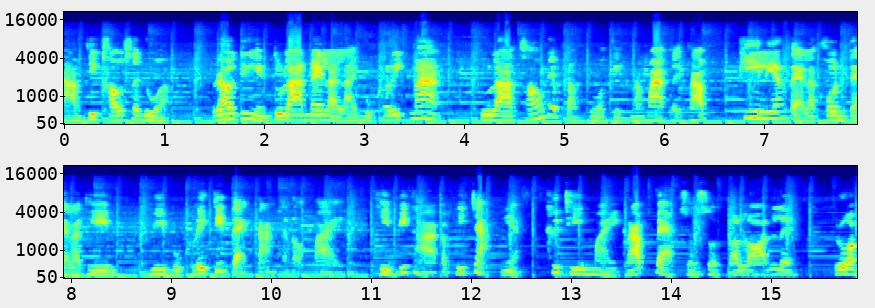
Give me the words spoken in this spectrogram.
ตามที่เขาสะดวก เราจึงเห็นตุลาในหลาย ๆ บุคลิกมากตุลาเขาเนี่ยปรับตัวเก่งมากๆเลยครับ พี่เลี้ยงแต่ละคนแต่ละทีมมีบุคลิกที่แตกต่างกันออกไป ทีมพิธากับพี่จักรเนี่ยคือทีมใหม่ครับแบบสดๆร้อนๆเลย รวม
